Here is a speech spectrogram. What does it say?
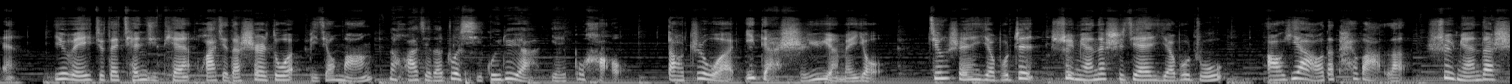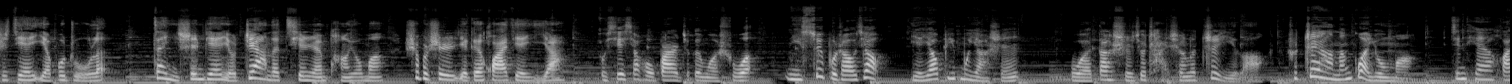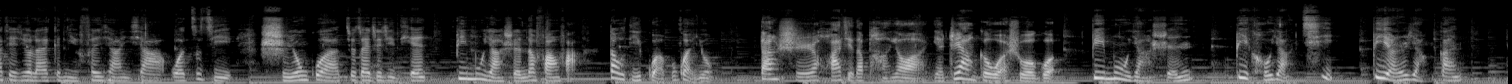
因为就在前几天，华姐的事儿多，比较忙，那华姐的作息规律啊也不好，导致我一点食欲也没有。精神也不振，睡眠的时间也不足，熬夜熬得太晚了，睡眠的时间也不足了。在你身边有这样的亲人朋友吗？是不是也跟华姐一样？有些小伙伴就跟我说：“你睡不着觉也要闭目养神。”我当时就产生了质疑了，说这样能管用吗？今天华姐就来跟你分享一下我自己使用过，就在这几天闭目养神的方法，到底管不管用？当时华姐的朋友啊，也这样跟我说过：闭目养神，闭口养气，闭耳养肝。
